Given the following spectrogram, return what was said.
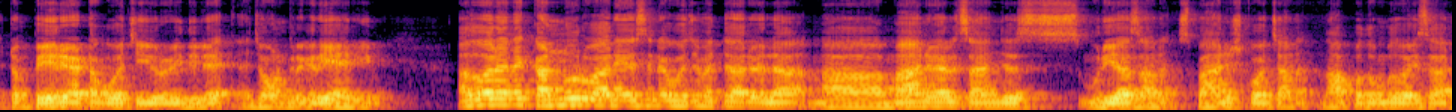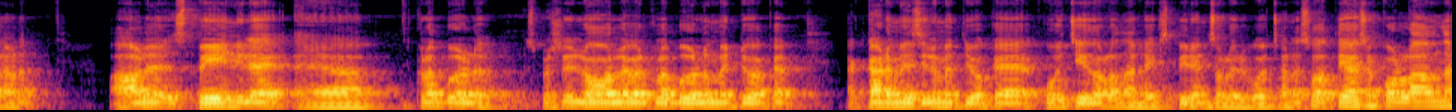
ഏറ്റവും പേര് കേട്ട കോച്ച് ഈ ഒരു ഇതിൽ ജോൺ ഗ്രിഗറി ആയിരിക്കും അതുപോലെ തന്നെ കണ്ണൂർ വാരിയേഴ്സിന്റെ കോച്ച് മറ്റാരുമല്ല മാനുവൽ സാഞ്ചസ് മുറിയാസ് ആണ് സ്പാനിഷ് കോച്ചാണ് നാൽപ്പത്തൊമ്പത് വയസ്സുകാരനാണ്. ആൾ സ്പെയിനിലെ ക്ലബ്ബുകൾ സ്പെഷ്യലി ലോവർ ലെവൽ ക്ലബ്ബുകളിലും മറ്റുമൊക്കെ അക്കാഡമീസിലും മറ്റുമൊക്കെ കോച്ച് ചെയ്തുള്ള നല്ല എക്സ്പീരിയൻസ് ഉള്ള ഒരു കോച്ചാണ് സോ അത്യാവശ്യം കൊള്ളാവുന്ന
